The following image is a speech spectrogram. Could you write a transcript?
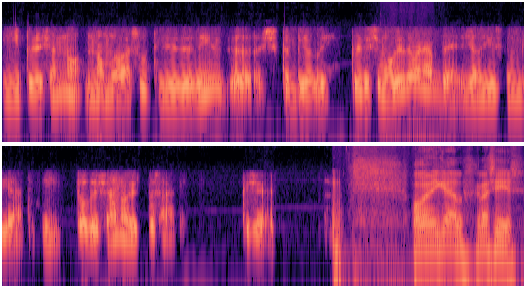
i per això no, no me va sortir de dins eh, canviar-li. Perquè si m'ho hagués demanat bé, jo l'hagués canviat i tot això no hagués passat. Que ja... Mm. Molt bé, Miquel, gràcies.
